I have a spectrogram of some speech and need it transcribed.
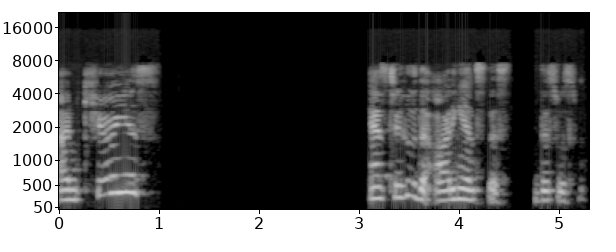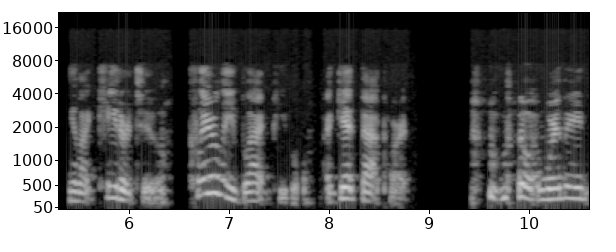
I'm curious as to who the audience this this was you know, like catered to. Clearly black people. I get that part. but were they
